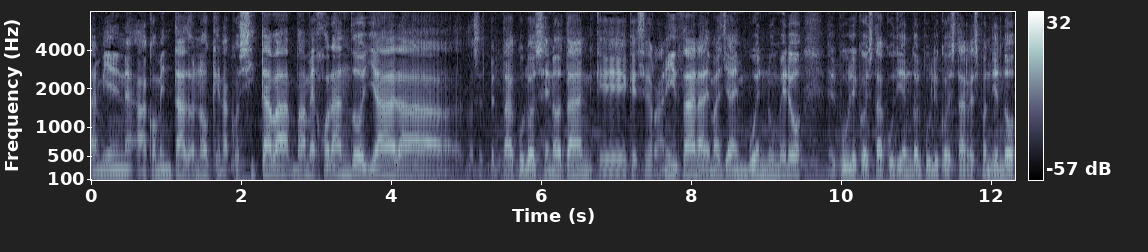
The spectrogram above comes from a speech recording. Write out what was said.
también ha comentado, ¿no? Que la cosita va, va mejorando, ya los espectáculos se notan que, se organizan, además ya en buen número, el público está acudiendo, el público está respondiendo.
